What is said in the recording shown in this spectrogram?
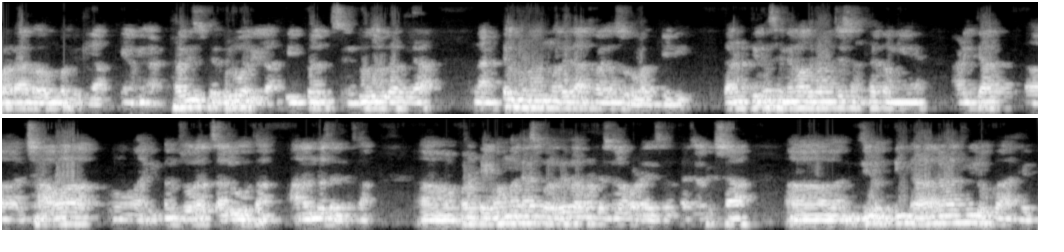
प्रकार करून बघितला की आम्ही अठ्ठावीस फेब्रुवारीला ही फिल्म सिंधुदुर्गातल्या नाट्यगृहांमध्ये दाखवायला सुरुवात केली. कारण तिथे सिनेमागृहांची संख्या कमी आहे आणि त्यात छावा एकदम जोरात चालू होता आनंद झाल्याचा. पण तेव्हा मग त्या स्पर्धेत आपण कशाला पडायचं? त्याच्यापेक्षा जी अगदी तळागाळातली लोक आहेत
